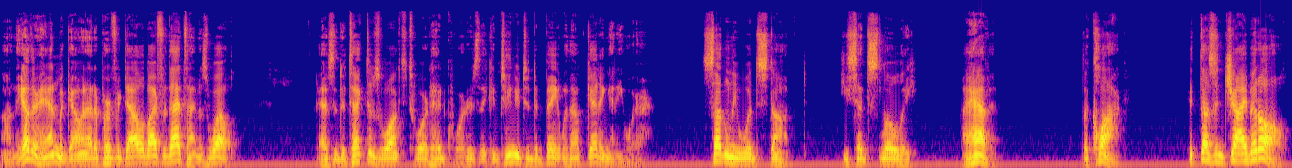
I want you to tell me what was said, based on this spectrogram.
On the other hand, McGowan had a perfect alibi for that time as well. As the detectives walked toward headquarters, they continued to debate without getting anywhere. Suddenly, Wood stopped. He said slowly, I have it. The clock. It doesn't jibe at all.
